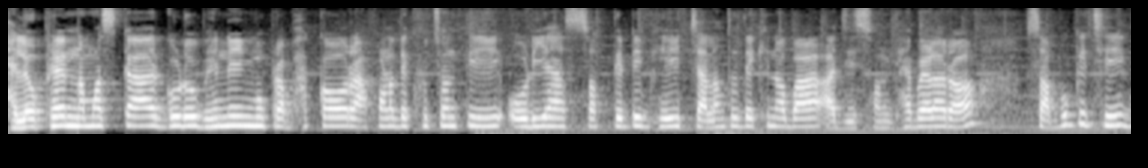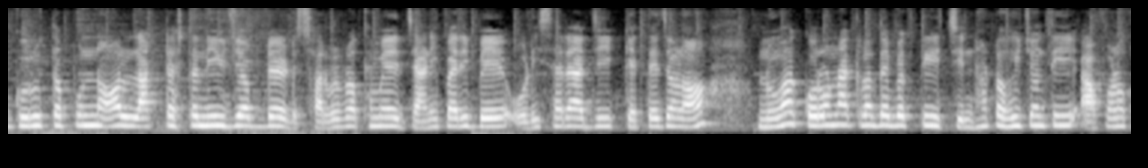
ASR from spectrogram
ହ୍ୟାଲୋ ଫ୍ରେଣ୍ଡ ନମସ୍କାର ଗୁଡ୍ ଇଭିନିଂ ମୁଁ ପ୍ରଭାକର ଆପଣ ଦେଖୁଛନ୍ତି ଓଡ଼ିଆ ଶକ୍ତି ଟିଭି ଚାଲନ୍ତୁ ଦେଖିନେବା ଆଜି ସନ୍ଧ୍ୟାବେଳର ସବୁକିଛି ଗୁରୁତ୍ୱପୂର୍ଣ୍ଣ ଲାଟେଷ୍ଟ ନ୍ୟୁଜ୍ ଅପଡେଟ୍ ସର୍ବପ୍ରଥମେ ଜାଣିପାରିବେ ଓଡ଼ିଶାରେ ଆଜି କେତେଜଣ ନୂଆ କରୋନା ଆକ୍ରାନ୍ତ ବ୍ୟକ୍ତି ଚିହ୍ନଟ ହୋଇଛନ୍ତି। ଆପଣଙ୍କ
